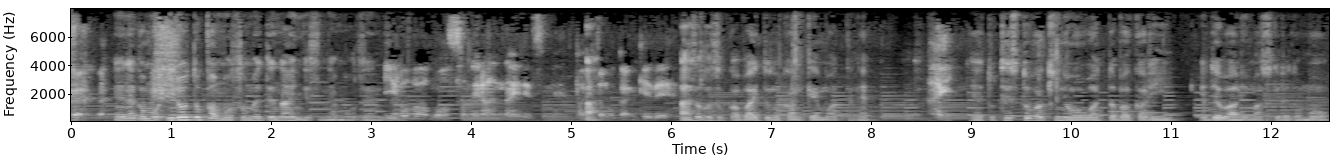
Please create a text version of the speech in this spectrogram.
えーなんかもう色とかも染めてないんですねもう全然色はもう染めらんないですね。バイトの関係で。あそこそっかバイトの関係もあってねはい。えー、とテストが昨日終わったばかりではありますけれども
